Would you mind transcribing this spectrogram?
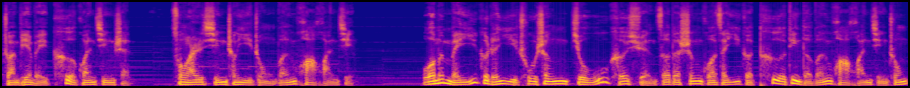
转变为客观精神，从而形成一种文化环境。我们每一个人一出生就无可选择地生活在一个特定的文化环境中。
